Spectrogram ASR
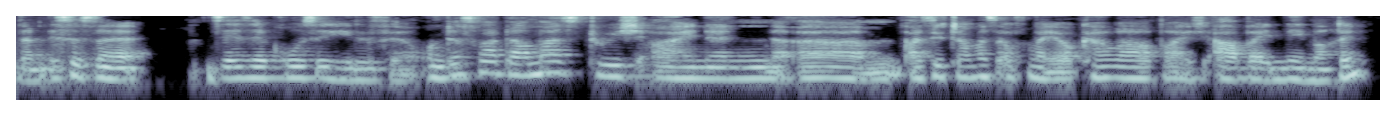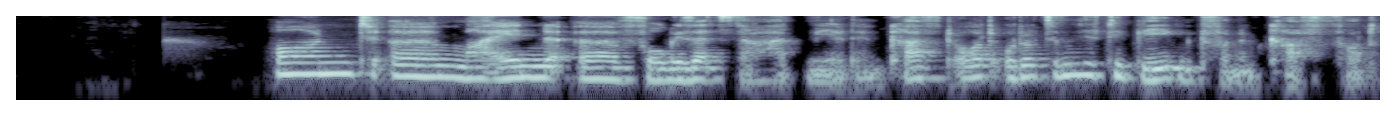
dann ist es eine sehr, sehr große Hilfe. Und das war damals durch einen, ähm, als ich damals auf Mallorca war, war ich Arbeitnehmerin. Und äh, mein äh, Vorgesetzter hat mir den Kraftort oder zumindest die Gegend von dem Kraftort,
